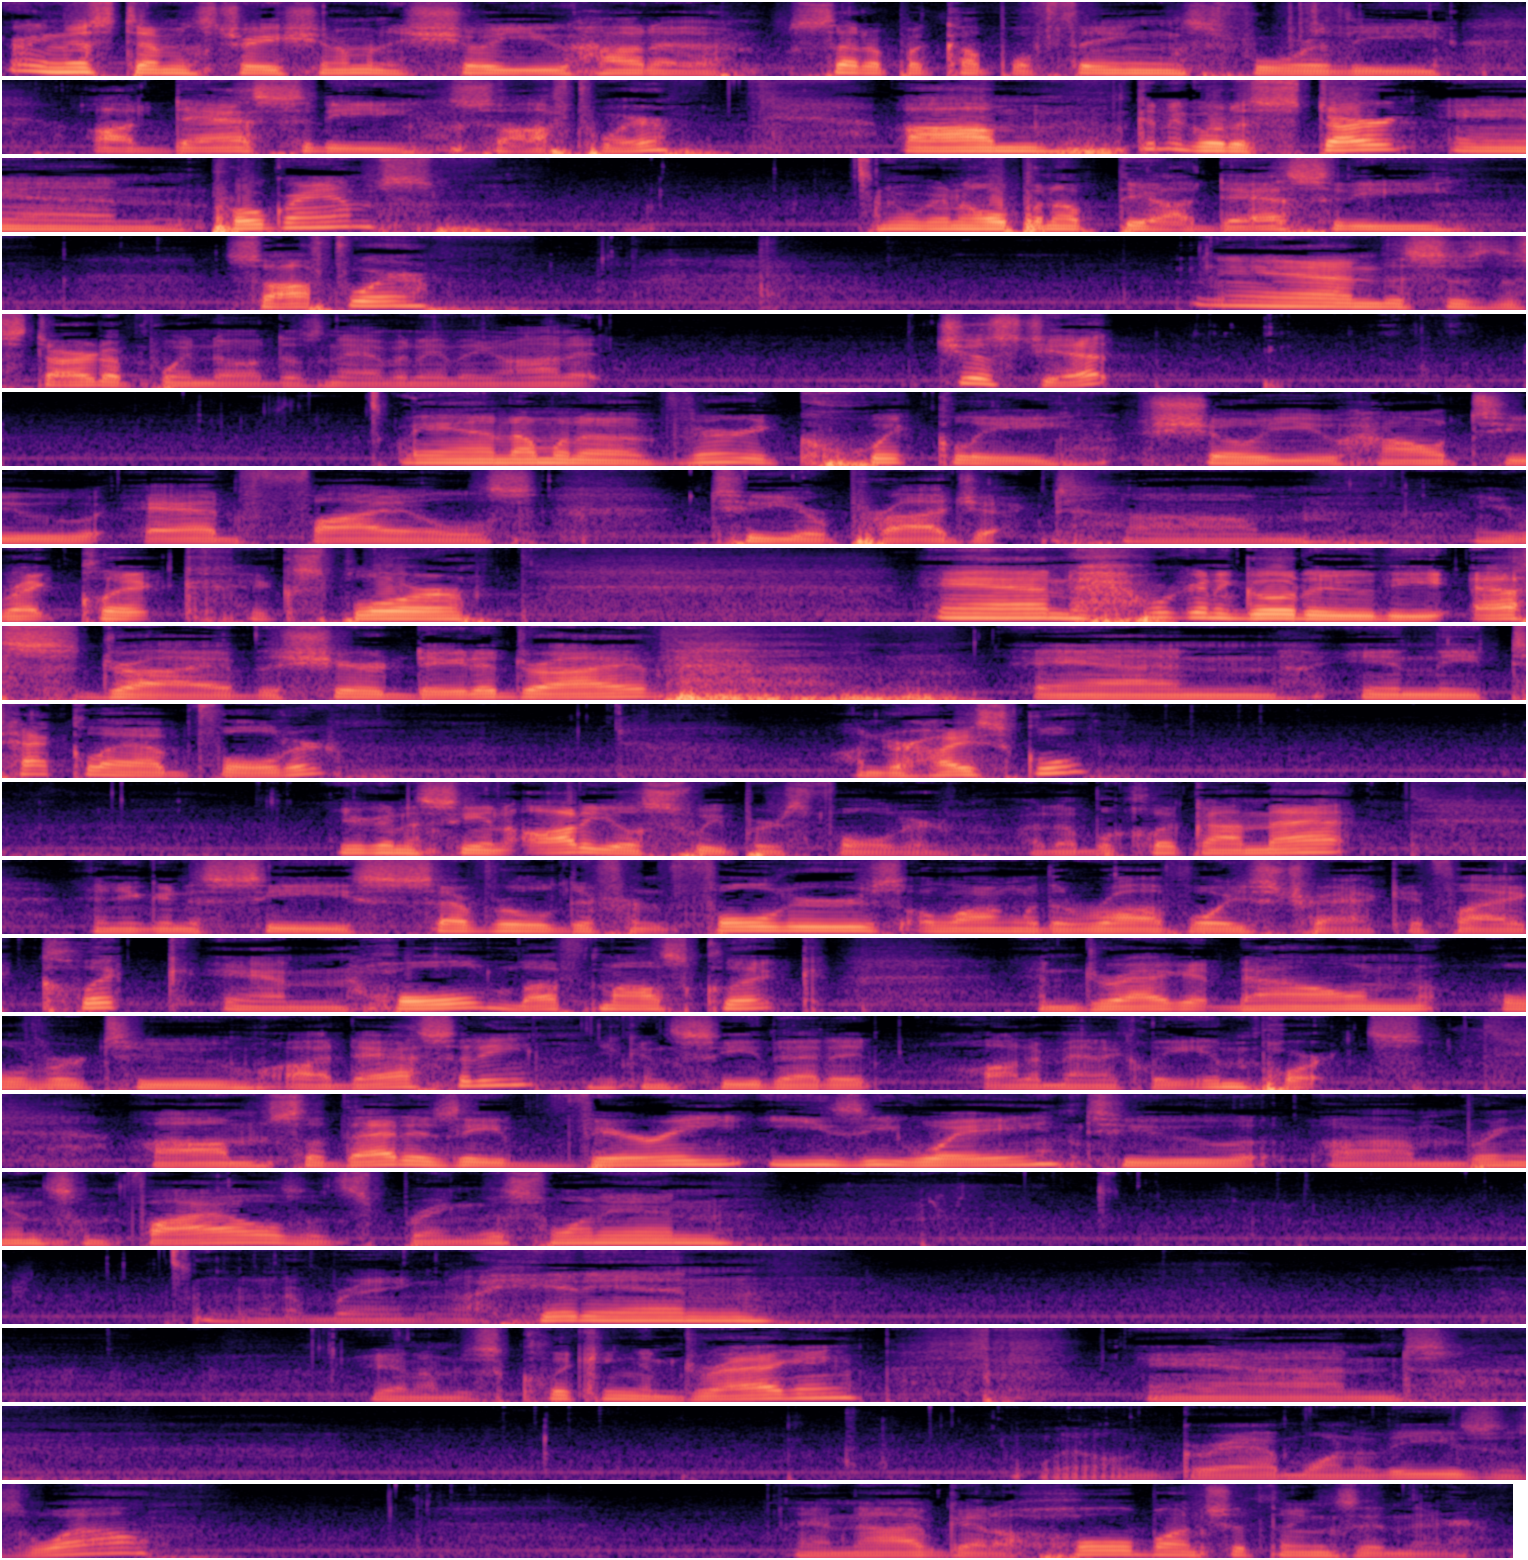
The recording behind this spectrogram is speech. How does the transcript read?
During this demonstration, I'm going to show you how to set up a couple things for the Audacity software. Um, I'm going to go to Start and Programs, and we're going to open up the Audacity software. And this is the startup window. It doesn't have anything on it just yet. And I'm going to very quickly show you how to add files to your project. Um, you right click, Explore, and we're going to go to the S drive, the shared data drive, and in the Tech Lab folder, under High School, you're going to see an Audio Sweepers folder. I double click on that, and you're going to see several different folders along with a raw voice track. If I click and hold, left mouse click, and drag it down over to Audacity, you can see that it automatically imports. Um, so that is a very easy way to um, bring in some files. Let's bring this one in. I'm going to bring a hit in. Again, I'm just clicking and dragging. And we'll grab one of these as well. And now I've got a whole bunch of things in there.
